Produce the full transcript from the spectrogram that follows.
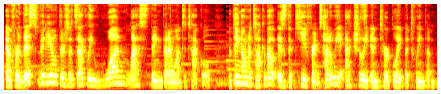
And for this video, there's exactly one last thing that I want to tackle. The thing I want to talk about is the keyframes. How do we actually interpolate between them?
